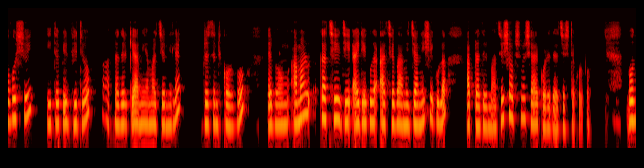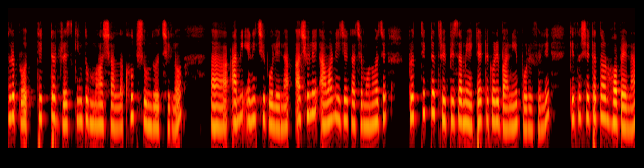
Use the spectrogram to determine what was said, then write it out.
অবশ্যই এই টাইপের ভিডিও আপনাদেরকে আমি আমার চ্যানেলে প্রেজেন্ট করব এবং আমার কাছে যে আইডিয়াগুলো আছে বা আমি জানি সেগুলো আপনাদের মাঝে সবসময় শেয়ার করে দেওয়ার চেষ্টা করব। বন্ধুরা, প্রত্যেকটা ড্রেস কিন্তু মাশাল্লাহ খুব সুন্দর ছিল। আমি এনেছি বলে না। আসলে আমার নিজের কাছে মনে হচ্ছে প্রত্যেকটা থ্রি পিস আমি একটা একটা করে বানিয়ে পরে ফেলি, কিন্তু সেটা তো আর হবে না।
